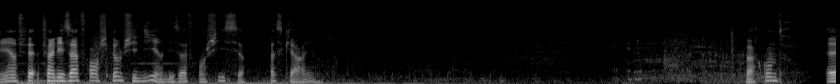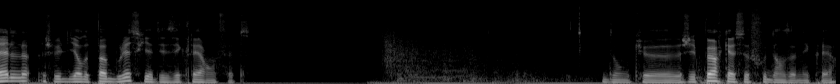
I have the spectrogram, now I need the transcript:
Enfin, les affranchis, comme j'ai dit, hein, les affranchis servent presque à rien. Par contre, elle, je vais lui dire de pas bouger parce qu'il y a des éclairs en fait. Donc euh, j'ai peur qu'elle se foute dans un éclair.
